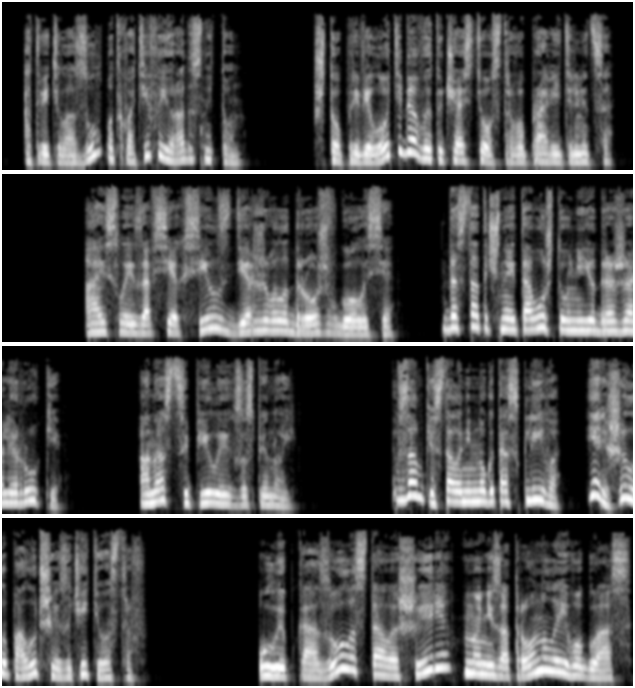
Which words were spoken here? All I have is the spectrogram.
— ответил Азул, подхватив ее радостный тон. «Что привело тебя в эту часть острова, правительница?» Айсла изо всех сил сдерживала дрожь в голосе. Достаточно и того, что у нее дрожали руки. Она сцепила их за спиной. В замке стало немного тоскливо, я решила получше изучить остров. Улыбка Азула стала шире, но не затронула его глаз.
